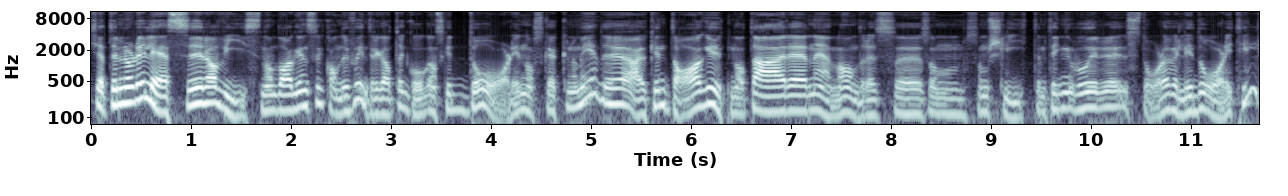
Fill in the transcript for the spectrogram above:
Kjetil, når du leser avisen om dagen, så kan du få inntrykk av at det går ganske dårlig i norsk økonomi. Det er jo ikke en dag uten at det er den ene og andre som, som sliter med ting. Hvor står det veldig dårlig til?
